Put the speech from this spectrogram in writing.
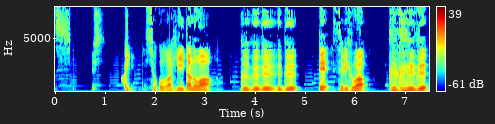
チ。よし。はい。ショコが引いたのは、ぐぐぐぐで、セリフは、ぐぐぐぐ。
